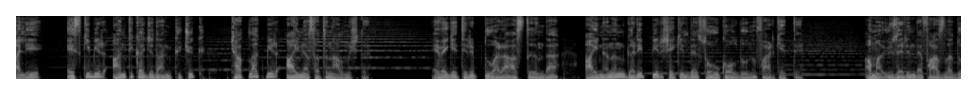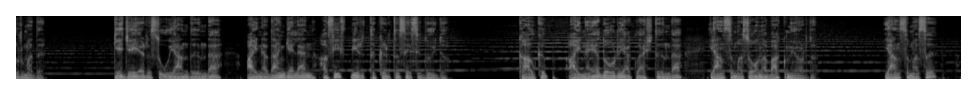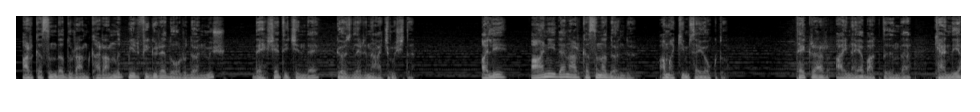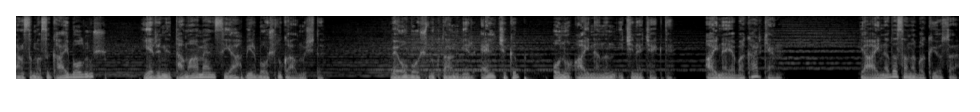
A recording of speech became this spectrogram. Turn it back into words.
Ali, eski bir antikacıdan küçük, çatlak bir ayna satın almıştı. Eve getirip duvara astığında aynanın garip bir şekilde soğuk olduğunu fark etti. Ama üzerinde fazla durmadı. Gece yarısı uyandığında aynadan gelen hafif bir tıkırtı sesi duydu. Kalkıp aynaya doğru yaklaştığında yansıması ona bakmıyordu. Yansıması arkasında duran karanlık bir figüre doğru dönmüş, dehşet içinde gözlerini açmıştı. Ali aniden arkasına döndü ama kimse yoktu. Tekrar aynaya baktığında kendi yansıması kaybolmuş, yerini tamamen siyah bir boşluk almıştı. Ve o boşluktan bir el çıkıp onu aynanın içine çekti. Aynaya bakarken, ya ayna da sana bakıyorsa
